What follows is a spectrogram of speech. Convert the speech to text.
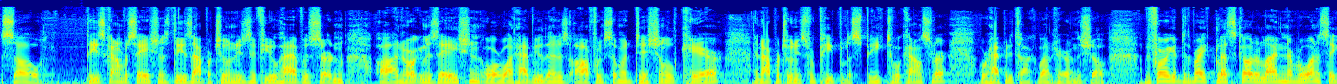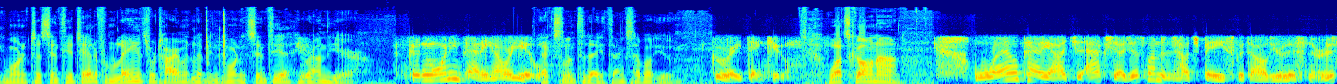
So these conversations, these opportunities, if you have a certain uh, an organization or what have you that is offering some additional care and opportunities for people to speak to a counselor, we're happy to talk about it here on the show. Before we get to the break, let's go to line number one and say good morning to Cynthia Taylor from Lanes Retirement Living. Good morning, Cynthia. You're on the air. Good morning, Patty. How are you? Excellent today. Thanks. How about you? Great, thank you. What's going on? Well, Patty, I ju- actually, I just wanted to touch base with all your listeners.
